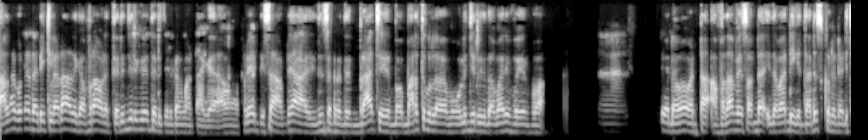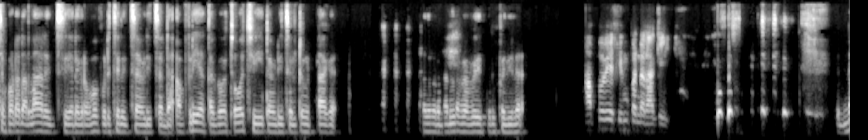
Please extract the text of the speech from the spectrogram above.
தலை கூட நடிக்கலன்னா அதுக்கப்புறம் அவனை தெரிஞ்சிருக்கவே தெரிஞ்சிருக்க மாட்டாங்க. அவன் அப்படியே டிசா அப்படியே இது சொல்றது பிரான்ச் மரத்துக்குள்ள ஒளிஞ்சிருக்கிற மாதிரி போயிருப்பான். என்னவோ வட்டா அப்பதான் போய் சொன்னேன் இந்த மாதிரி நீங்க தனுஷ் கூட நடிச்ச படம் நல்லா இருந்துச்சு எனக்கு ரொம்ப பிடிச்சிருந்துச்சு அப்படின்னு சொன்னேன். அப்படியே தங்கம் சோ ஸ்வீட் அப்படின்னு சொல்லிட்டு விட்டாங்க. அது ஒரு நல்ல மெமரி திருப்பதியில. அப்பவே சிம் பண்ண ராக்கி என்ன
